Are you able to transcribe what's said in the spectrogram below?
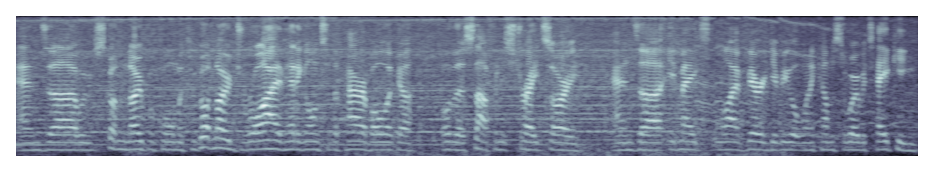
And uh, we've just got no performance. We've got no drive heading onto the Parabolica, or the start finish straight, sorry. And uh, it makes life very difficult when it comes to overtaking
